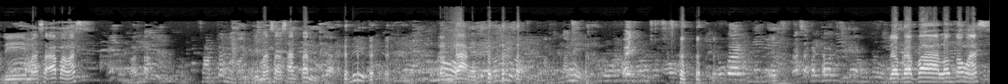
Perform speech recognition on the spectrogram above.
Dimasak apa, Mas? santan namanya Dimasak santan. Di. Rendang. Woi, Uber, rasa pedot. Sudah berapa lontong, Mas?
